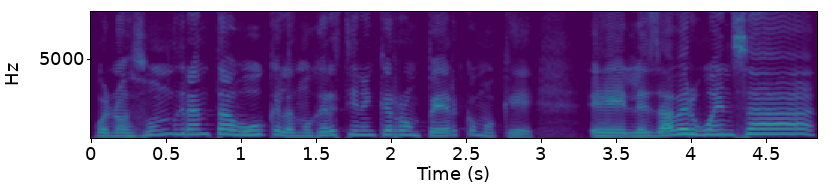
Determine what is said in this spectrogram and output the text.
bueno, es un gran tabú que las mujeres tienen que romper, como que eh, les da vergüenza,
